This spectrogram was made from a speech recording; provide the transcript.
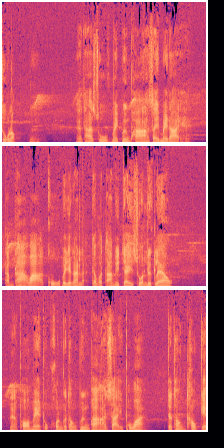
สูหรอก ถ้าสูไม่พึ่งพาอาศัยไม่ได้ทำท่าว่าขู่ไปอย่างนั้นแหละแต่ว่าตามที่ใจส่วนลึกแล้วพ่อแม่ทุกคนก็ต้องพึ่งพาอาศัย เพราะว่าจะต้องเท่าแก่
